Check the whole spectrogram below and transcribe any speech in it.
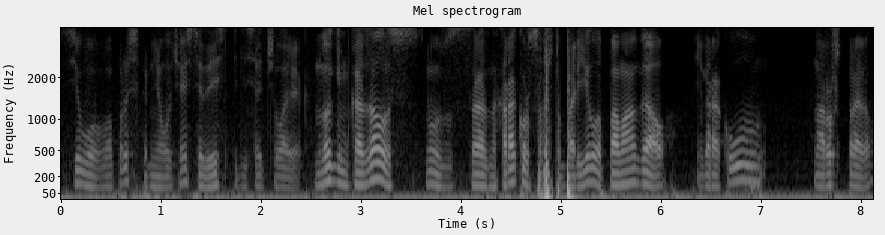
Всего в вопросе приняло участие 250 человек. Многим казалось, ну, с разных ракурсов, что Барьело помогал игроку нарушить правила.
